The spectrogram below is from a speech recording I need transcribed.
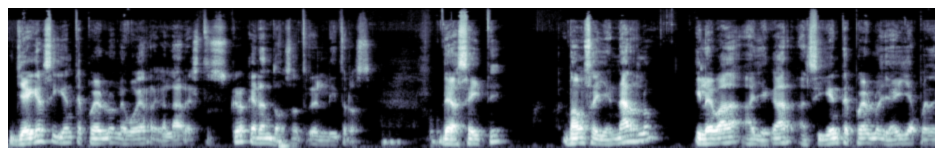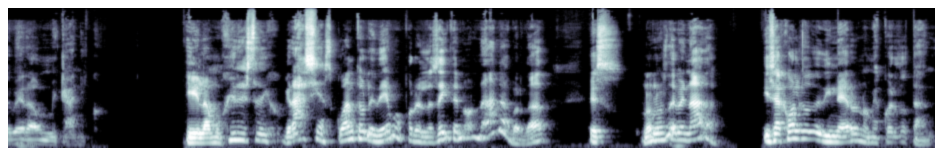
llegue al siguiente pueblo, le voy a regalar estos, creo que eran dos o tres litros de aceite. Vamos a llenarlo y le va a llegar al siguiente pueblo y ahí ya puede ver a un mecánico. Y la mujer esta dijo, gracias, ¿cuánto le debo por el aceite? No, nada, ¿verdad? Es, no nos debe nada. Y sacó algo de dinero, no me acuerdo tan,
